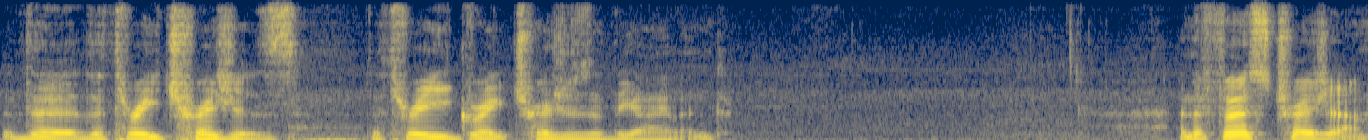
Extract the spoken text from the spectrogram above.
the the three treasures, the three great treasures of the island. And the first treasure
